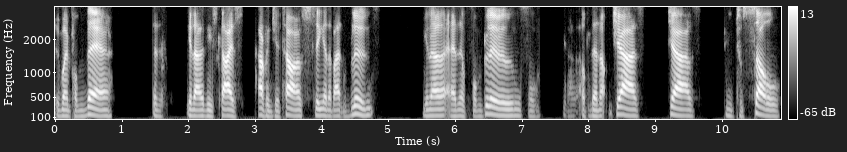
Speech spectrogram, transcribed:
It went from there, to, you know, these guys having guitars singing about blues, you know, and then from blues, and, you know, opening up jazz, jazz through to soul,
